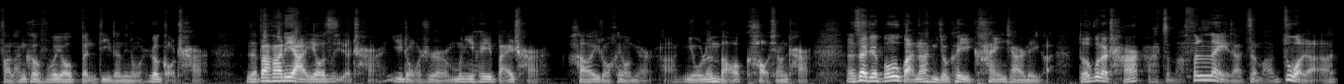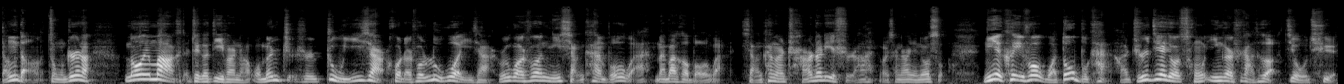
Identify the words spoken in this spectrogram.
法兰克福有本地的那种热狗肠，在巴伐利亚也有自己的肠，一种是慕尼黑白肠。还有一种很有名啊，纽伦堡烤香肠。那在这博物馆呢，你就可以看一下这个德国的肠啊，怎么分类的，怎么做的啊，等等。总之呢，Neumarkt 这个地方呢，我们只是住一下，或者说路过一下。如果说你想看博物馆，迈巴赫博物馆，想看看肠的历史啊，有香肠研究所，你也可以说我都不看啊，直接就从英格尔施塔特就去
